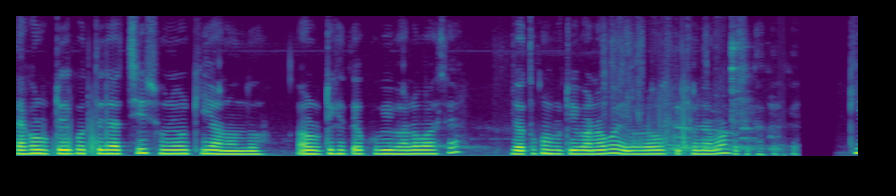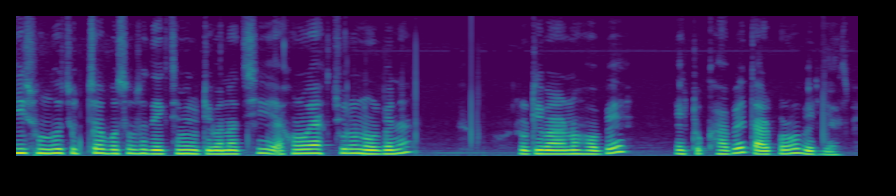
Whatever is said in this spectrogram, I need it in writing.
দেখো রুটি করতে যাচ্ছি, শুনে ওর কী আনন্দ। কারণ রুটি খেতে খুবই ভালোবাসে। যতক্ষণ রুটি বানাবো, এইভাবে ও পিছনে আমার বসে থাকে। কি সুন্দর চুপচাপ বসে বসে দেখছি আমি রুটি বানাচ্ছি। এখনও এক চুলো নড়বে না। রুটি বানানো হবে, একটু খাবে, তারপর ও বেরিয়ে আসবে।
